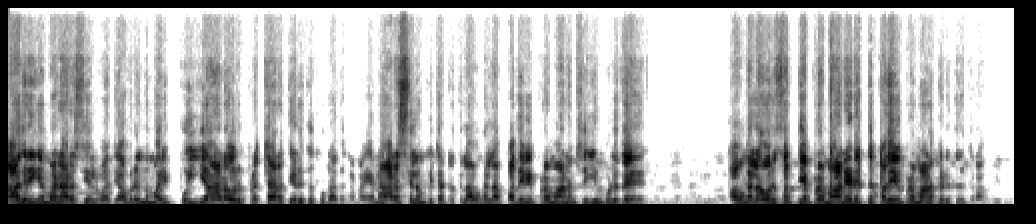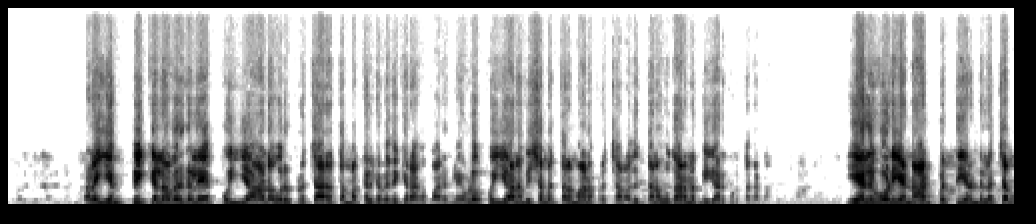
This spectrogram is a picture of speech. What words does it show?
நாகரிகமான அரசியல்வாதி. அவர் இந்த மாதிரி பொய்யான ஒரு பிரச்சாரத்தை எடுக்கக்கூடாதுங்கண்ணா ஏன்னா அரசியலமைப்பு சட்டத்தில் அவங்க எல்லாம் பதவி பிரமாணம் செய்யும் பொழுது அவங்க எல்லாம் ஒரு சத்திய பிரமாணம் எடுத்து பதவி பிரமாணத்தை எடுத்திருக்கிறாங்க. அதனால எம்பிக்கள் அவர்களே பொய்யான ஒரு பிரச்சாரத்தை மக்கள்கிட்ட விதைக்கிறாங்க பாருங்களேன். எவ்வளவு பொய்யான விஷமத்தனமான பிரச்சாரம். அதுக்கு தானே உதாரணம் பீகார் கொடுத்தாங்கன்னா ஏழு கோடியே நாற்பத்தி இரண்டு லட்சம்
